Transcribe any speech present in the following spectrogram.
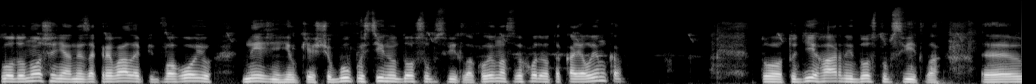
плодоношення, не закривали під вагою нижні гілки, щоб був постійно доступ світла. Коли в нас виходить така ялинка, то тоді гарний доступ світла. Е,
